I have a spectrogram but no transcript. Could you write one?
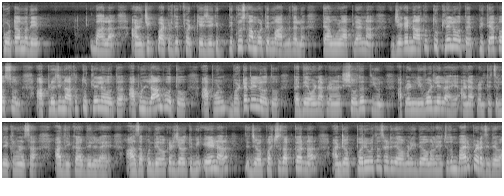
पोटामध्ये भाला आणि जे पाठवते फटके जे की ते क्रूस मारण्यात आलं त्यामुळं आपल्याला जे काही नातं तुटलेलं होतं पित्यापासून आपलं जे नातं तुटलेलं होतं आपण लांब होतो आपण भटकलेलो होतो का देवाने आपल्याला शोधत येऊन आपल्याला निवडलेलं आहे आणि आपल्याला त्याचं लेखन होण्याचा अधिकार दिलेला आहे. आज आपण देवाकडे जेव्हा तुम्ही येणार जेव्हा पश्चाताप करणार आणि जेव्हा परिवर्तनासाठी देवा म्हणे देवा मला ह्याच्यातून बाहेर पडायचं देवा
